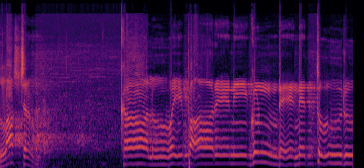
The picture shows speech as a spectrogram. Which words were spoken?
లాస్ట్ చరణం. కాలువై పారే నీ గుండె నెత్తూరు.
